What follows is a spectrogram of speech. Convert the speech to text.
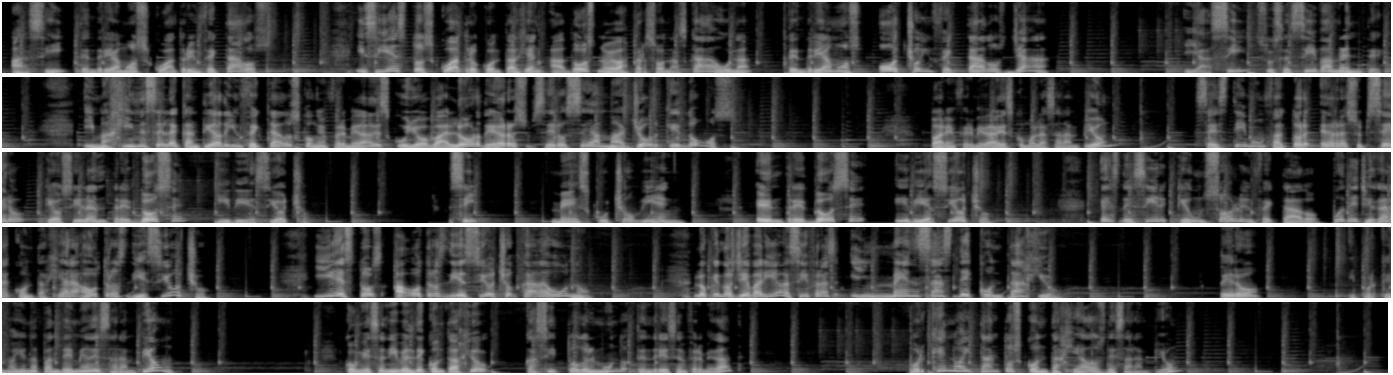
Así tendríamos cuatro infectados. Y si estos cuatro contagian a dos nuevas personas cada una, tendríamos ocho infectados ya y así sucesivamente. Imagínese la cantidad de infectados con enfermedades cuyo valor de R sub 0 sea mayor que 2. Para enfermedades como la sarampión, se estima un factor R sub 0 que oscila entre 12 y 18. Sí, me escuchó bien, entre 12 y 18 es decir, que un solo infectado puede llegar a contagiar a otros 18. Y estos a otros 18 cada uno. Lo que nos llevaría a cifras inmensas de contagio. Pero, ¿y por qué no hay una pandemia de sarampión? Con ese nivel de contagio, casi todo el mundo tendría esa enfermedad. ¿Por qué no hay tantos contagiados de sarampión?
